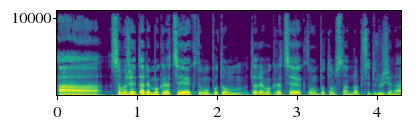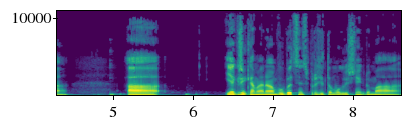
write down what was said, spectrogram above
a samozřejmě ta demokracie je k tomu potom, ta demokracie je k tomu potom snadno přidružená. A jak říkám, já nemám vůbec nic proti tomu, když někdo má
